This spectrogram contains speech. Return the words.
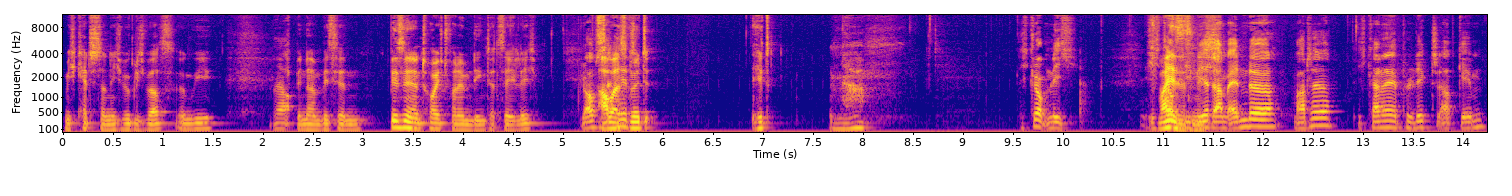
mich catcht da nicht wirklich was, irgendwie. Ja. Ich bin da ein bisschen, bisschen enttäuscht von dem Ding tatsächlich. Glaubst du, aber es Hit? wird. Hit. Ja, Ich glaube nicht. ich, glaub, weiß es die nicht. wird am Ende, warte, ich kann eine Prediction abgeben.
